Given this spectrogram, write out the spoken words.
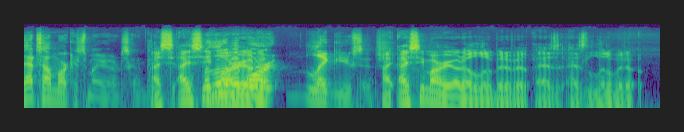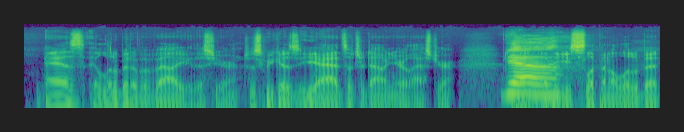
That's how Marcus Mariota is going to be. I see, I see a little Mariota. bit more leg usage. I, I see Mariota a little bit of a, as as little bit of, as a little bit of a value this year, just because he had such a down year last year. And yeah. I think he's slipping a little bit.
